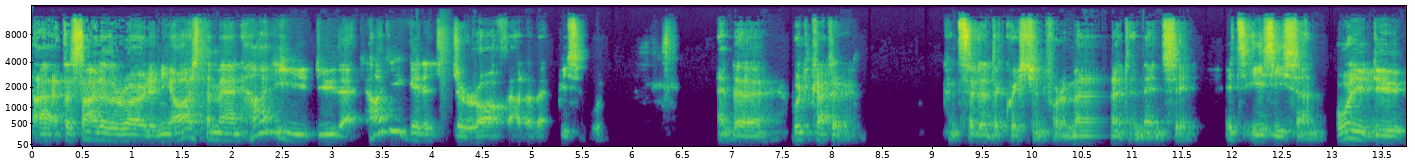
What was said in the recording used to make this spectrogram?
uh, at the side of the road. And he asked the man, How do you do that? How do you get a giraffe out of that piece of wood? And the woodcutter considered the question for a minute and then said, It's easy, son. All you do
